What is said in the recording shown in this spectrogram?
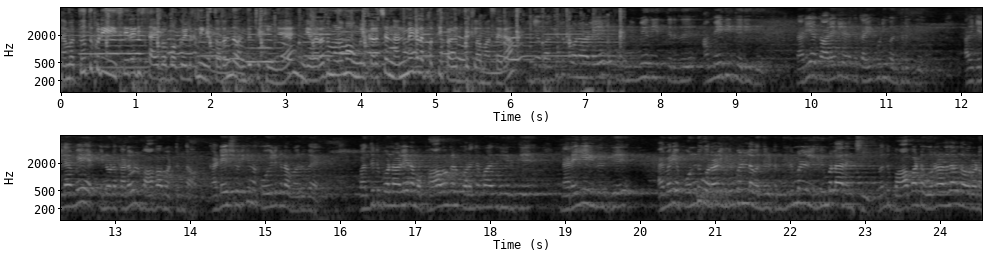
நம்ம தூத்துக்குடி சீரடி சாய்பாபா கோயிலுக்கு நீங்கள் தொடர்ந்து வந்துட்டு இருக்கீங்க. இங்கே வர்றது மூலமாக உங்களுக்கு கிடைச்ச நன்மைகளை பற்றி பகிர்ந்துக்கலாமா சார் இங்கே வந்துட்டு போனாலே நிம்மதி தெரியுது அமைதி தெரியுது. நிறைய காரியங்கள் எனக்கு கைகூடி வந்திருக்கு. அதுக்கு எல்லாமே என்னோடய கடவுள் பாபா மட்டும்தான். கடைசி வரைக்கும் நான் கோயிலுக்கு நான் வருவேன். வந்துட்டு போனாலே நம்ம பாவங்கள் குறைஞ்ச மாதிரி இருக்குது நிறைய இது இருக்குது அது மாதிரி என் பொண்ணு ஒரு நாள் இருமலில் வந்துகிட்டு இருந்து இருமல் இருமலாக இருந்துச்சு. வந்து பாபாட்ட ஒரு நாள் தான் வந்து அவரோட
